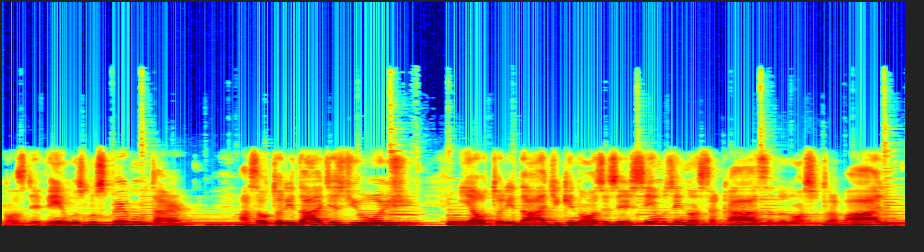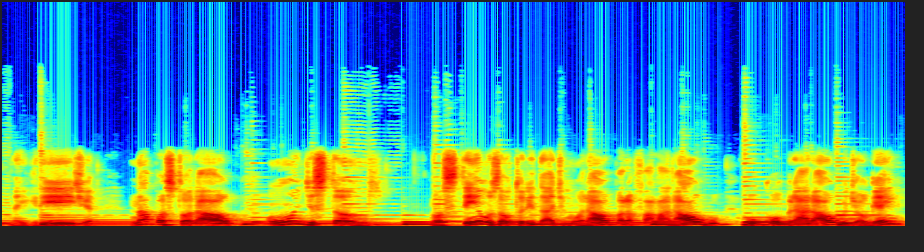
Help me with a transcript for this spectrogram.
Nós devemos nos perguntar: as autoridades de hoje e a autoridade que nós exercemos em nossa casa, no nosso trabalho, na igreja, na pastoral, onde estamos, nós temos autoridade moral para falar algo ou cobrar algo de alguém?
